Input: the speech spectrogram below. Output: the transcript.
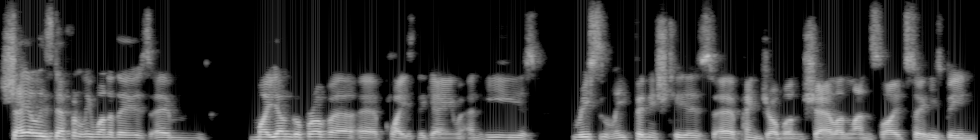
Shale is definitely one of those. Um, my younger brother uh, plays the game, and he's recently finished his uh, paint job on Shale and Landslide, so he's been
